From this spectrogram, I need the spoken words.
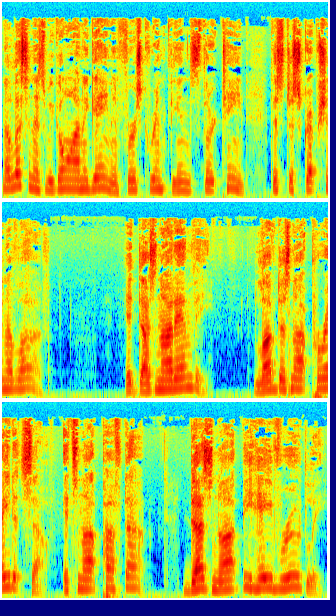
Now, listen as we go on again in 1 Corinthians 13, this description of love. It does not envy. Love does not parade itself. It's not puffed up. Does not behave rudely.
